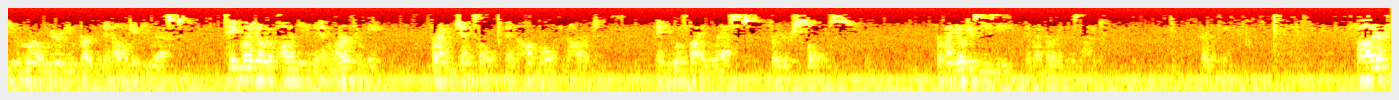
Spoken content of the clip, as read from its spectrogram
you who are weary and burdened, and I will give you rest. Take my yoke upon you and learn from me, for I am gentle and humble in heart, and you will find rest for your souls. For my yoke is easy and my burden is light. Pray with me. Father,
